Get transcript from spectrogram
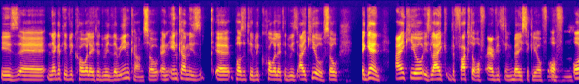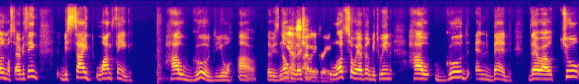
is uh, negatively correlated with their income. So, and income is uh, positively correlated with IQ. So, again, IQ is like the factor of everything, basically, of, mm-hmm. of almost everything, beside one thing how good you are. There is no yes, correlation whatsoever between how good and bad. There are two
